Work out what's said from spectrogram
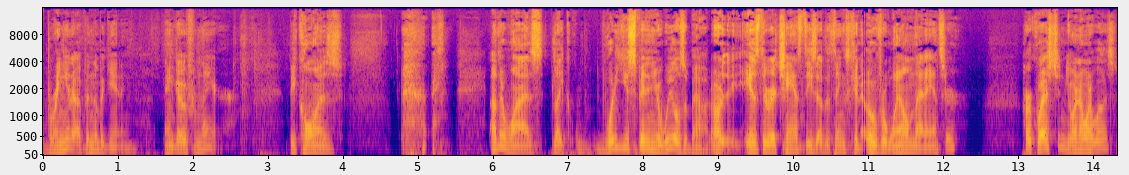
bring it up in the beginning and go from there. Because otherwise, like, what are you spinning your wheels about? Or is there a chance these other things can overwhelm that answer? Her question, you want to know what it was?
